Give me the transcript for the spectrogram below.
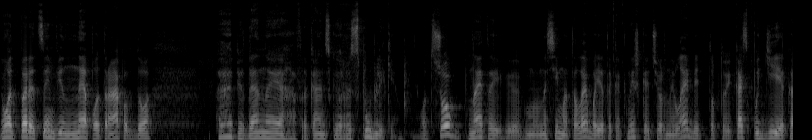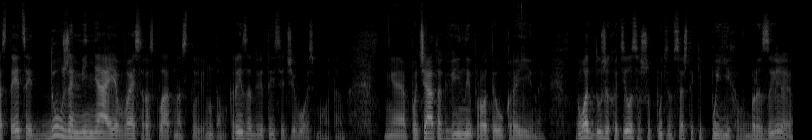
От перед цим він не потрапив до Південної Африканської Республіки. От що, знаєте, е, Насіма Талеба є така книжка Чорний лебідь, тобто якась подія, яка стається, і дуже міняє весь розклад на столі. Ну там криза 2008-го, там е, початок війни проти України. От дуже хотілося, щоб Путін все ж таки поїхав в Бразилію,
